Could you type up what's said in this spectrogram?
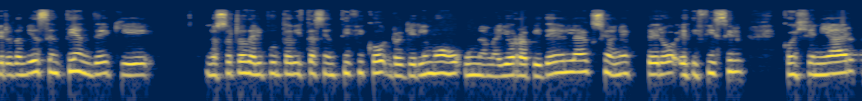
pero también se entiende que nosotros desde el punto de vista científico requerimos una mayor rapidez en las acciones, pero es difícil congeniar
